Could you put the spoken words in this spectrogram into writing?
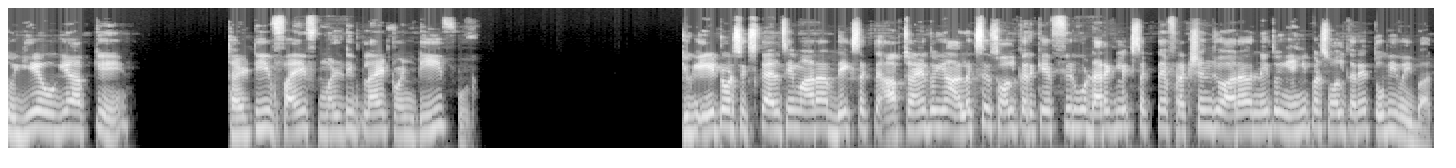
तो ये हो गया आपके thirty five multiply twenty four क्योंकि एट और सिक्स का एलसीएम आ रहा है, आप देख सकते हैं, आप चाहें तो यहाँ अलग से सॉल्व करके फिर वो डायरेक्ट लिख सकते हैं फ्रैक्शन जो आ रहा है नहीं तो यहीं पर सॉल्व करें तो भी वही बात।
